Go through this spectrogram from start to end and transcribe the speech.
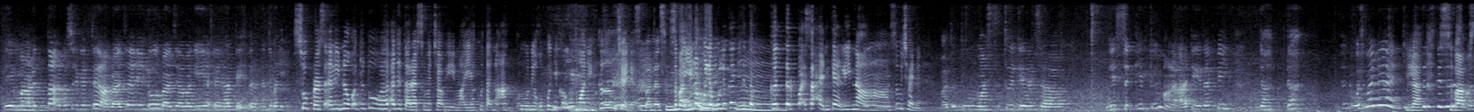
dia memang letak lepas tu dia kata ah, belajar dulu belajar bagi eh, habis eh, nanti balik So perasaan Lina waktu tu ada tak rasa macam eh mak ayah aku tak nak aku ni rupanya kat rumah ni ke macam mana? Sebab nak sulung Sebab yelah mula-mula kan kita Hmm. keterpaksaan kan Lina. Ha, so macam mana? Waktu tu masa tu dia macam dia sedih tu memanglah ada tapi dah dah macam mana kan? Kita Yelah teruskan je sebab lah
